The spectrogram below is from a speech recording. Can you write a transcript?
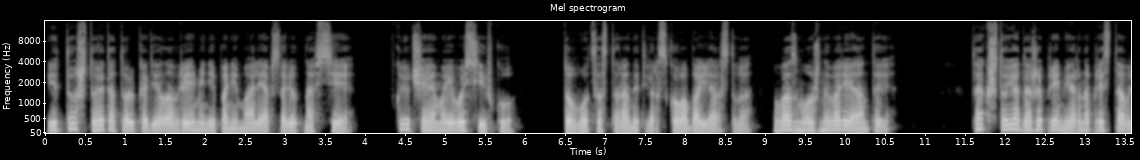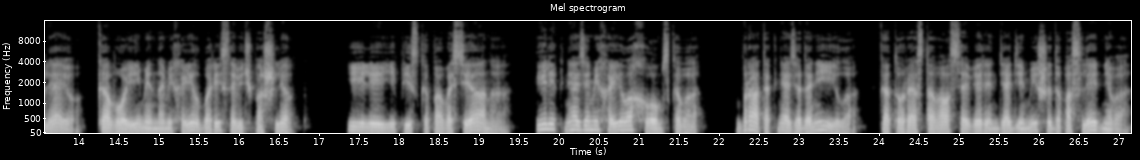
И то, что это только дело времени, понимали абсолютно все, включая моего Сивку, то вот со стороны Тверского боярства возможны варианты. Так что я даже примерно представляю, кого именно Михаил Борисович пошлет. Или епископа Васиана, или князя Михаила Холмского, брата князя Даниила, который оставался верен дяде Мише до последнего.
